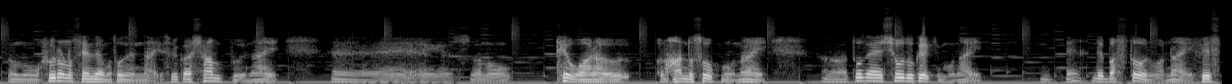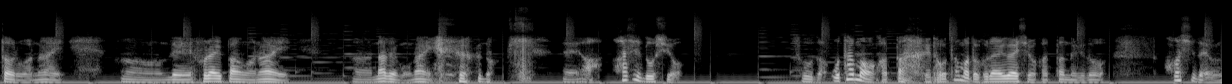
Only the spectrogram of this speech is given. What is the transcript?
その風呂の洗剤も当然ない。それからシャンプーない。えー、その手を洗うハンドソープもない。あ当然消毒液もない。ね、で、バスタオルはない。フェイスタオルはない。うん、で、フライパンはない。あ鍋もない。えー、あ、箸どうしよう。そうだ、お玉は買ったんだけど、お玉とフライ返しは買ったんだけど、箸だよな。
